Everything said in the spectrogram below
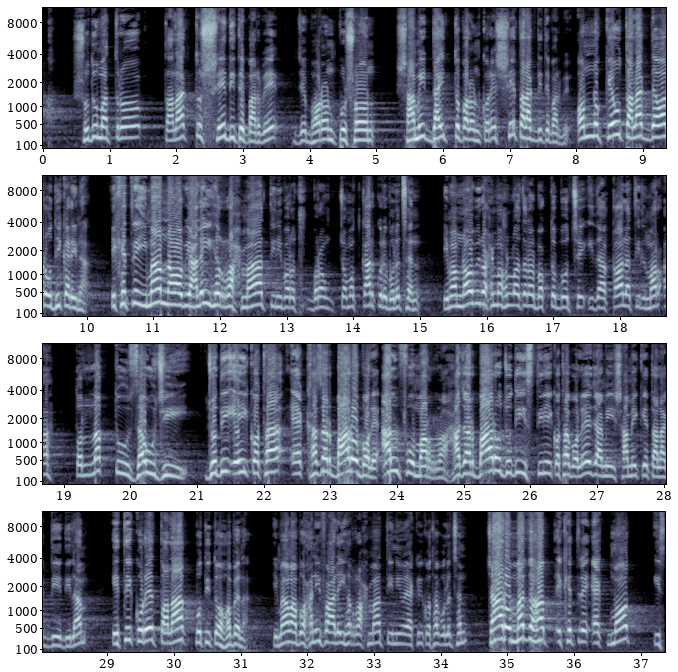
শুধুমাত্র তালাক তো সে দিতে পারবে যে ভরণ পোষণ, স্বামীর দায়িত্ব পালন করে, সে তালাক দিতে পারবে। অন্য কেউ তালাক দেওয়ার অধিকারী না। এক্ষেত্রে ইমাম নওয়াবি আলিহের রাহমা তিনি বড় বরং চমৎকার করে বলেছেন ইমাম নওয়াবি রহিমাহুল্লাহ তালার বক্তব্য হচ্ছে, ইদা কালাতিল মার আহ তল্লাক্তু জাউজি যদি এই কথা এক হাজার বারো বলে, আলফু মাররা। হাজার বারো যদি স্ত্রী এই কথা বলে যে, আমি স্বামীকে তালাক দিয়ে দিলাম, এতে করে তালাক পতিত হবে না। ইমাম আবু হানিফা আলিহর রহমা তিনিও একই কথা বলেছেন। চার ও মদহাব এক্ষেত্রে একমত,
